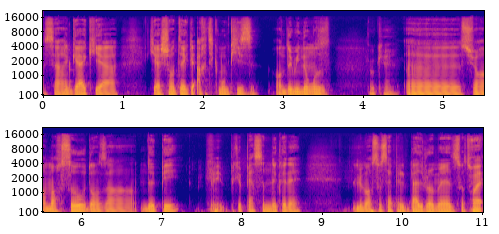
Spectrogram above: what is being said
c'est un gars qui a qui a chanté avec les Arctic Monkeys en 2011 Ok. euh, sur un morceau dans un EP que personne ne connaît. Le morceau s'appelle Bad Romance ou un truc, Ouais.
